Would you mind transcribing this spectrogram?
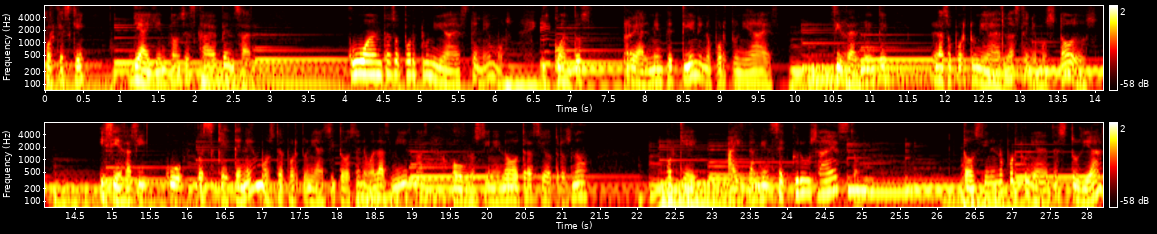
Porque es que de ahí entonces cabe pensar cuántas oportunidades tenemos y cuántos realmente tienen oportunidades. Si realmente las oportunidades las tenemos todos. Y si es así, pues ¿qué tenemos de oportunidades si todos tenemos las mismas o unos tienen otras y otros no? Porque ahí también se cruza esto. Todos tienen oportunidades de estudiar,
